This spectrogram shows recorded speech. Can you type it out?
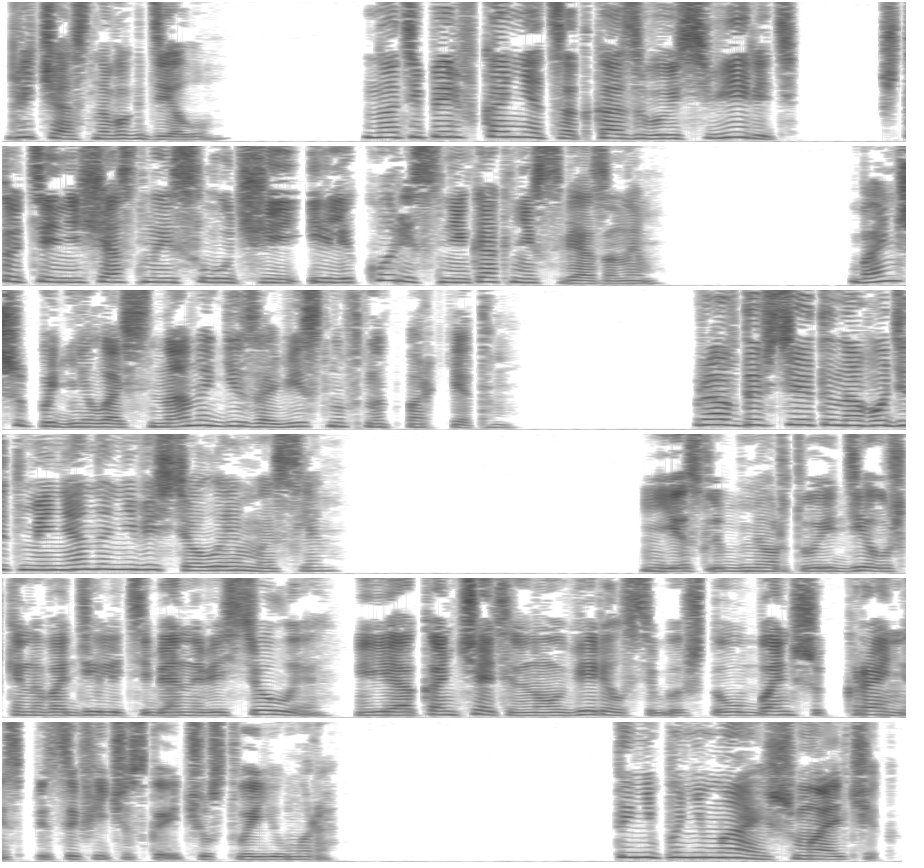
причастного к делу. Но теперь в конец отказываюсь верить, что те несчастные случаи или корис никак не связаны. Банши поднялась на ноги, зависнув над паркетом. Правда, все это наводит меня на невеселые мысли. Если бы мертвые девушки наводили тебя на веселые, я окончательно уверился бы, что у баньшек крайне специфическое чувство юмора. Ты не понимаешь, мальчик.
